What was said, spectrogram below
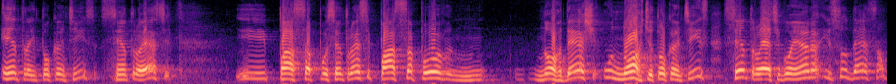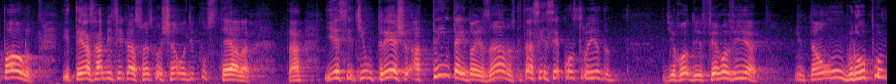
entra em Tocantins, Centro-Oeste, e passa por Centro-Oeste, passa por Nordeste, o Norte Tocantins, Centro-Oeste Goiânia e Sudeste São Paulo. E tem as ramificações que eu chamo de costela. Tá? E esse tinha um trecho há 32 anos que está sem ser construído, de, de ferrovia. Então, um grupo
